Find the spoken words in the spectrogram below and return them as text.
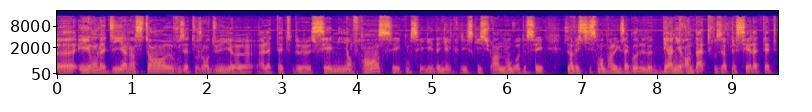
Euh, et on l'a dit à l'instant, vous êtes aujourd'hui à la tête de CMI en France et conseiller Daniel Kretinsky sur un nombre de ses investissements dans l'Hexagone. Le dernier en date vous a placé à la tête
